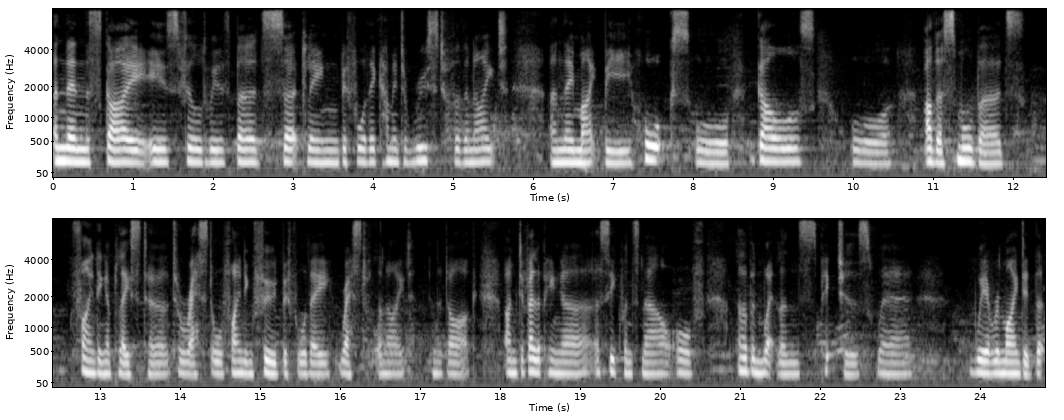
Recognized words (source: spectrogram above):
And then the sky is filled with birds circling before they come into roost for the night. And they might be hawks or gulls or other small birds finding a place to, to rest or finding food before they rest for the night in the dark. I'm developing a, a sequence now of urban wetlands pictures where we're reminded that,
